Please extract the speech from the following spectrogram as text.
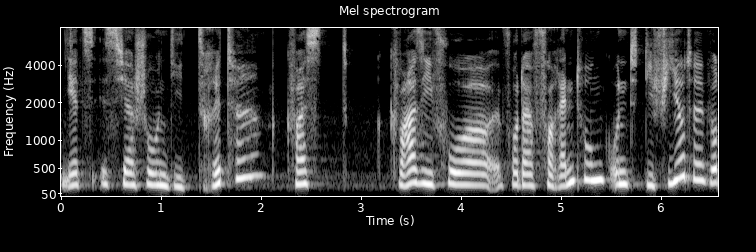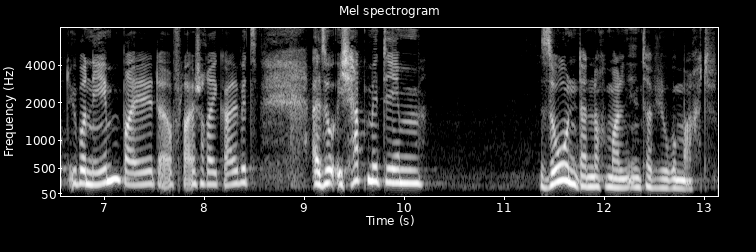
Jetzt ist ja schon die dritte, fast quasi vor, vor der Verrentung und die vierte wird übernehmen bei der Fleischerei Galwitz. Also ich habe mit dem Sohn dann nochmal ein Interview gemacht.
